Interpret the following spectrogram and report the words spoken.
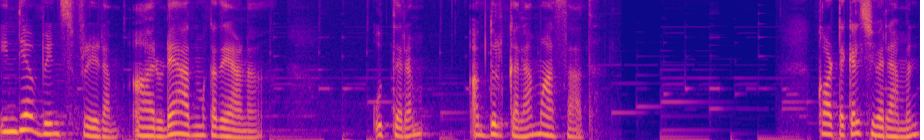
India wins freedom ആരുടെ ആത്മകഥയാണ്? ഉത്തരം അബ്ദുൽ കലാം ആസാദ്. കോട്ടക്കൽ ശിവരാമൻ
